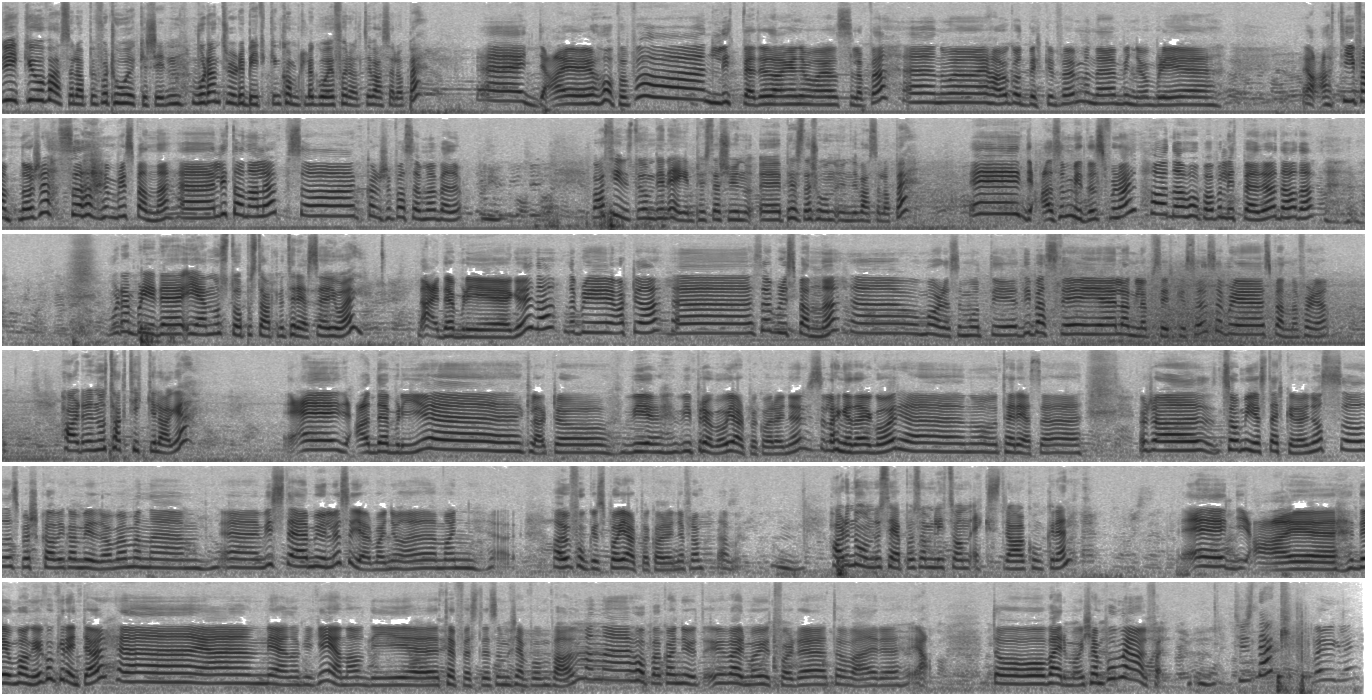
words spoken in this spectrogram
Du gikk jo Vasaloppet for to uker siden. Hvordan tror du Birken kommer til å gå i forhold til Vasaloppet? Eh, jeg håper på en litt bedre dag enn det var i Vasaloppet. Eh, jeg har jo gått Birken før, men det begynner å bli eh, ja, 10-15 år siden, så det blir spennende. Litt annet løp, så kanskje passer meg bedre. Hva synes du om din egen prestasjon, prestasjon under Vasaloppet? Ja, altså middels fornøyd. Hadde håpa på litt bedre, det hadde jeg. Hvordan blir det igjen å stå på start med Therese Johaug? Nei, det blir gøy, det. Det blir artig, det. Eh, så det blir spennende. Eh, å måle seg mot de, beste i langløpssirkuset, så det blir spennende å følge. Har dere noe taktikk i laget? Eh, ja, det blir eh, klart å vi, vi prøver å hjelpe hverandre så lenge det går. Eh, nå Therese kanskje så mye sterkere enn oss, så det spørs hva vi kan bidra med. Men eh, eh, hvis det er mulig, så gjør man jo det. Man har jo fokus på å hjelpe hverandre fram. Er. Har du noen du ser på som litt sånn ekstra konkurrent? Eh, ja, eh, det er jo mange konkurrenter. Eh, jeg er nok ikke en av de eh, tøffeste som kjemper om pallen, men jeg håper jeg kan ut, være med å utfordre til å være, ja, til å være med og kjempe om, iallfall. Tusen takk! Bare hyggelig.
